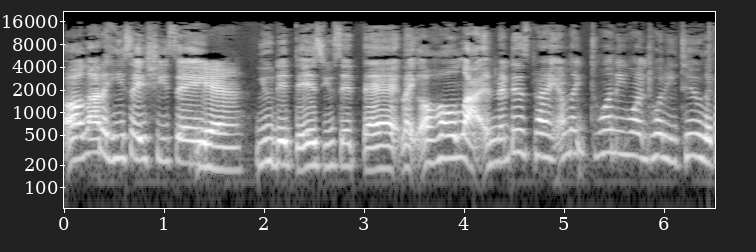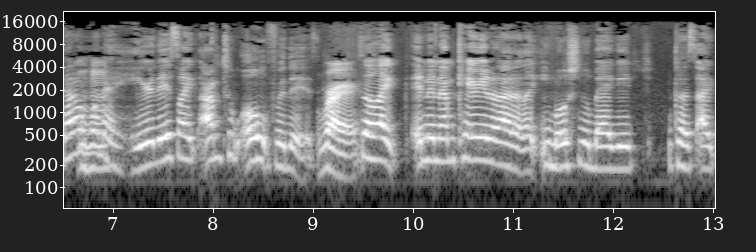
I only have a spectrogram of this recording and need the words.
a lot of he say she say. yeah. You did this, you said that, like a whole lot. And at this point, I'm like 21, 22. Like, I don't Mm-hmm. want to hear this. Like, I'm too old for this. Right. So like, and then I'm carrying a lot of like emotional baggage because I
